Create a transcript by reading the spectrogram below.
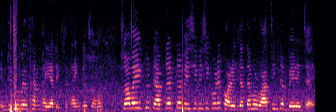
এমডি রুবেল খান ভাইয়া লিখছে। থ্যাংক ইউ সো মাচ সবাই একটু ট্যাপ ট্যাপটা বেশি বেশি করে করেন যাতে আমার ওয়াচিংটা বেড়ে যায়।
